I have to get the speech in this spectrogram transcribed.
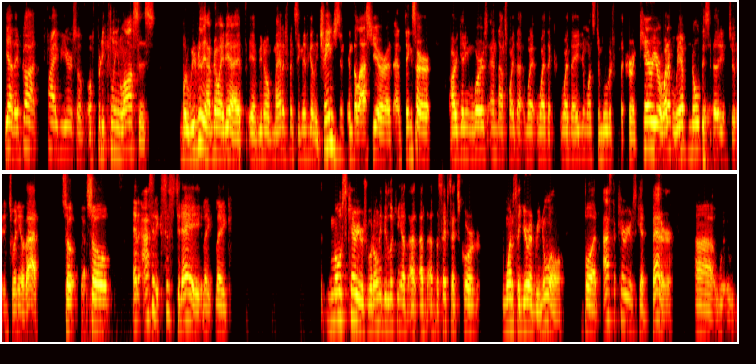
yeah, they've got five years of, of pretty clean losses, but we really have no idea if, if you know management significantly changed in, in the last year and, and things are are getting worse and that's why the why, why the why the agent wants to move it from the current carrier or whatever we have no visibility into into any of that so yeah. so and as it exists today like like most carriers would only be looking at, at, at the SafeSite score once a year at renewal. but as the carriers get better, uh,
